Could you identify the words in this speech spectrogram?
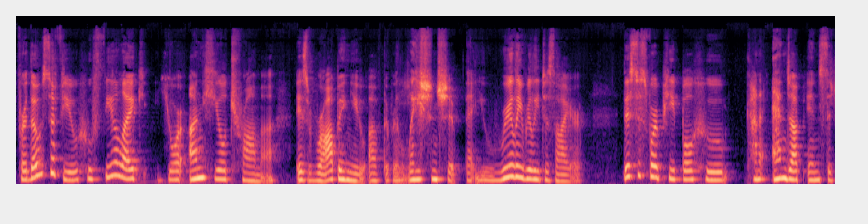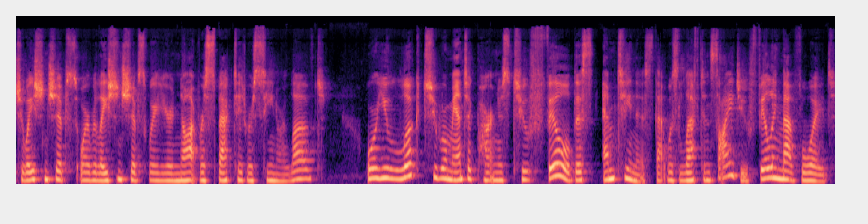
For those of you who feel like your unhealed trauma is robbing you of the relationship that you really, really desire. This is for people who kind of end up in situationships or relationships where you're not respected or seen or loved. Or you look to romantic partners to fill this emptiness that was left inside you, filling that void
